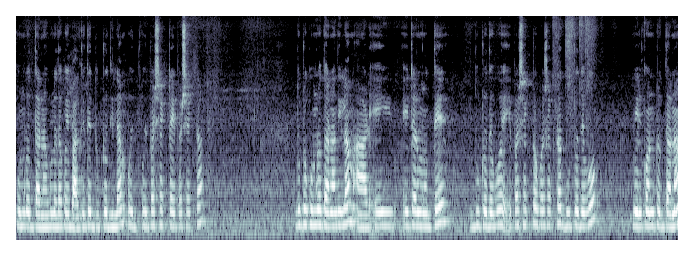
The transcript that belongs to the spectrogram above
কুমড়োর দানাগুলো, দেখো ওই বালতিতে দুটো দিলাম, ওই ওই পাশে একটা, এই পাশে একটা। দুটো কুমড়ো দানা দিলাম আর এই, এইটার মধ্যে দুটো দেবো, এপাশে একটা, ওপাশে একটা, দুটো দেবো নীলকণ্ঠর দানা।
